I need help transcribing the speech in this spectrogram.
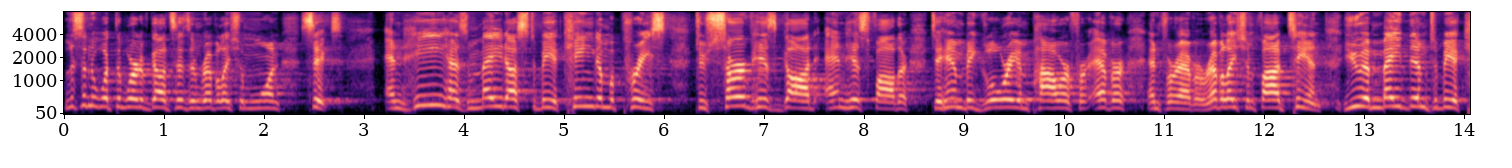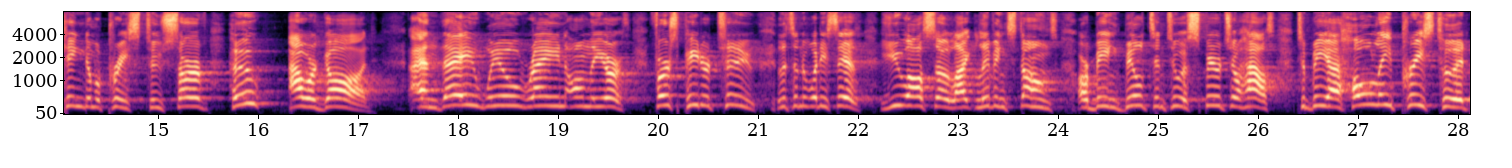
Listen to what the Word of God says in Revelation 1 6. And he has made us to be a kingdom of priests to serve his God and his Father. To him be glory and power forever and forever. Revelation 5:10. You have made them to be a kingdom of priests to serve who? Our God and they will reign on the earth. 1 Peter 2, listen to what he says. You also, like living stones, are being built into a spiritual house to be a holy priesthood.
